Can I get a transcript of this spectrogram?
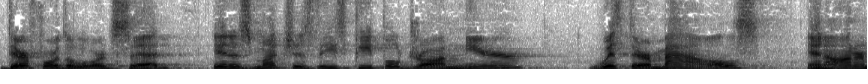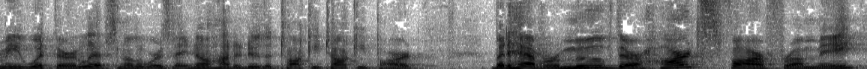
Therefore the Lord said, Inasmuch as these people draw near with their mouths and honor me with their lips, in other words, they know how to do the talky talky part, but have removed their hearts far from me,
